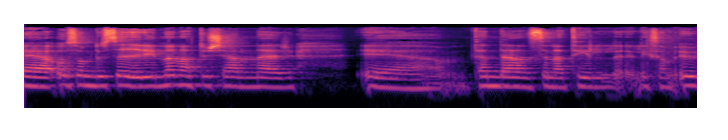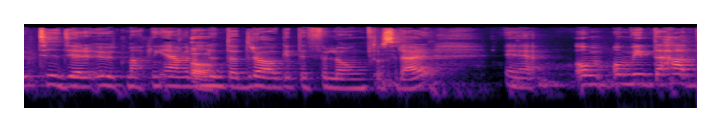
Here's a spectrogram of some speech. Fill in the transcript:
Eh, och som du säger innan att du känner eh, tendenserna till liksom, ut, tidigare utmattning även Ja. om du inte har dragit det för långt och sådär. Eh, om, om vi inte hade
